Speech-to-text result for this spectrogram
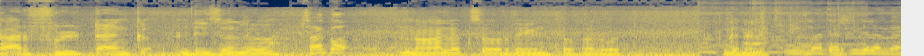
ಕಾರ್ ಫುಲ್ ಟ್ಯಾಂಕ್ ಡೀಸೆಲ್ ಸಾಕು. ನಾಲ್ಕು ಸಾವಿರದ ಎಂಟುನೂರ ನಲ್ವತ್ತು. ಈಗ ಮಾತಾಡ್ತಿದ್ದಿಲ್ಲ ಹಂಗ?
